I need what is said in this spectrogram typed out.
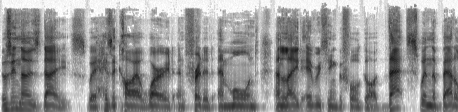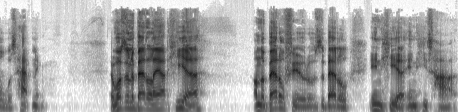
It was in those days where Hezekiah worried and fretted and mourned and laid everything before God. That's when the battle was happening. It wasn't a battle out here on the battlefield, it was a battle in here, in his heart.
